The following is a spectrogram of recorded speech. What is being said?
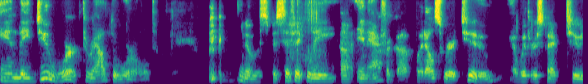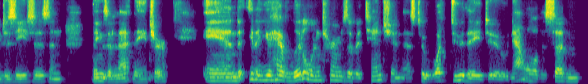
and they do work throughout the world. you know, specifically uh, in Africa, but elsewhere too. with respect to diseases and things of that nature. And you know, you have little in terms of attention as to what do they do. Now all of a sudden,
